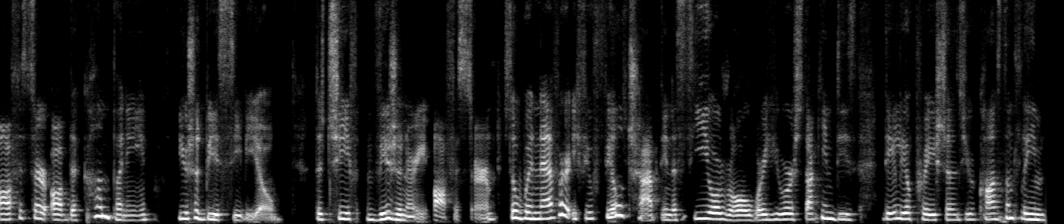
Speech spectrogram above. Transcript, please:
officer of the company, you should be a CVO, the Chief Visionary Officer. So, whenever, if you feel trapped in a CEO role where you are stuck in these daily operations, you're constantly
